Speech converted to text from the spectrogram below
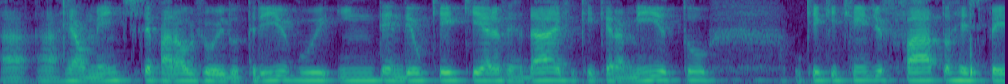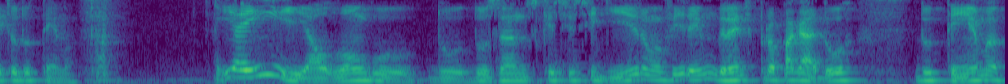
a, a, realmente separar o joio do trigo e entender o que, que era verdade, o que, que era mito, o que, que tinha de fato a respeito do tema. E aí, ao longo do, dos anos que se seguiram, eu virei um grande propagador do tema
